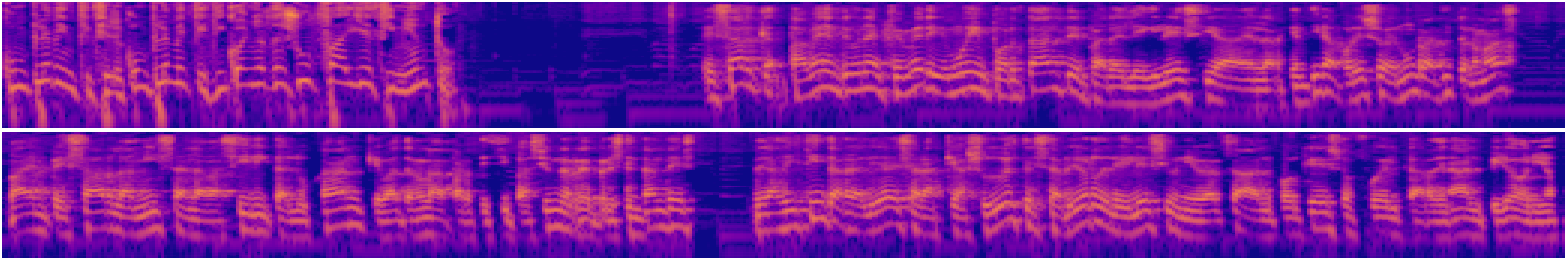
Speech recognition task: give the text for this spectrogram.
cumple 26, cumple 25 años de su fallecimiento. Exactamente, una efeméride muy importante para la iglesia en la Argentina, por eso en un ratito nomás va a empezar la misa en la Basílica Luján, que va a tener la participación de representantes de las distintas realidades a las que ayudó este servidor de la Iglesia Universal, porque eso fue el cardenal Pironio.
